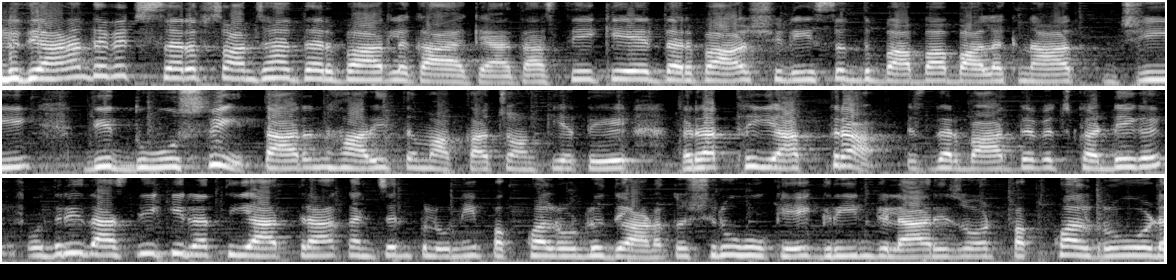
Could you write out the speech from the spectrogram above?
ਲੁਧਿਆਣਾ ਦੇ ਵਿੱਚ ਸਰਬ ਸਾਂਝਾ ਦਰਬਾਰ ਲਗਾਇਆ ਗਿਆ। ਦੱਸਦੀ ਕਿ ਇਹ ਦਰਬਾਰ ਸ਼੍ਰੀ ਸਿੱਧ ਬਾਬਾ ਬਾਲਕਨਾਥ ਜੀ ਦੀ ਦੂਸਰੀ ਤਾਰਨਹਾਰੀ ਧਮਾਕਾ ਚੌਂਕੀ ਅਤੇ ਰਥ ਯਾਤਰਾ ਇਸ ਦਰਬਾਰ ਦੇ ਵਿੱਚ ਕੱਢੀ ਗਈ। ਉਧਰੀ ਦੱਸਦੀ ਕਿ ਰਥ ਯਾਤਰਾ ਕੰਚਨ ਕਲੋਨੀ ਪੱਖਵਾਲ ਰੋਡ ਲੁਧਿਆਣਾ ਤੋਂ ਸ਼ੁਰੂ ਹੋ ਕੇ Green Villa Resort Pakhowal road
